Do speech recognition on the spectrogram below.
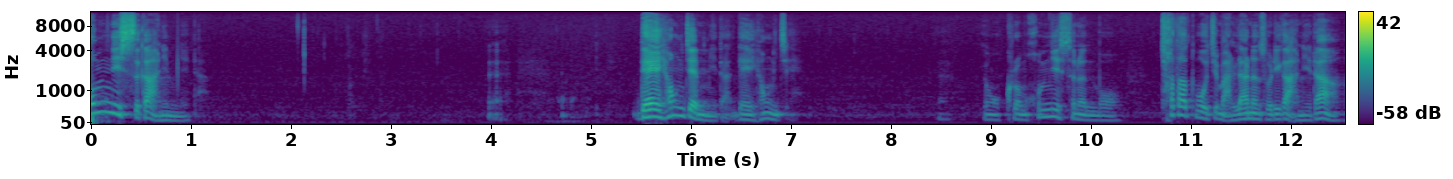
홈리스가 아닙니다 내 형제입니다. 내 형제. 그럼 홈리스는 뭐 쳐다보지 말라는 소리가 아니라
